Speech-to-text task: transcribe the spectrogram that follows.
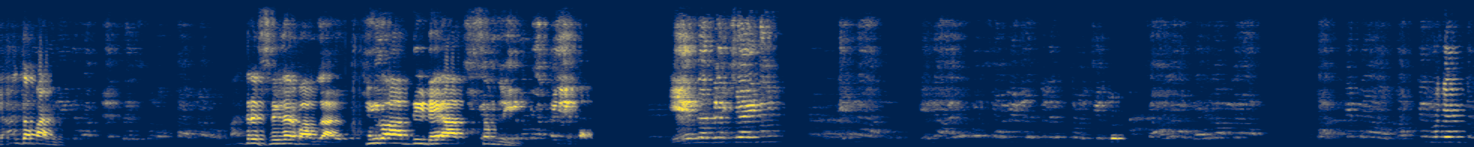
దాంతో పాటు నిర్దేశిస్తులు వస్తా ఉన్నారు మంత్రి శ్రీధర్ బాబు గారు hero of the day of assembly. ఏంది అధ్యక్ష ఇది? చాలా గౌరవంగా భక్తి భక్తి హృదయంతో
